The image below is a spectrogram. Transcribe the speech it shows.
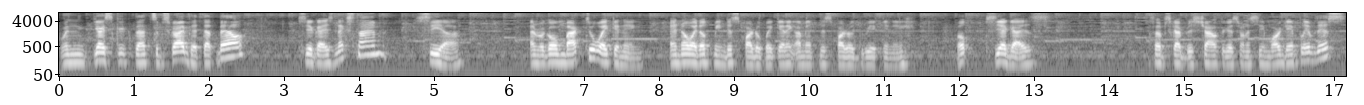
When you guys click that subscribe, hit that bell. See you guys next time. See ya. And we're going back to awakening. And no, I don't mean this part of awakening. I meant this part of the awakening. well, see ya, guys. Subscribe to this channel if you guys want to see more gameplay of this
